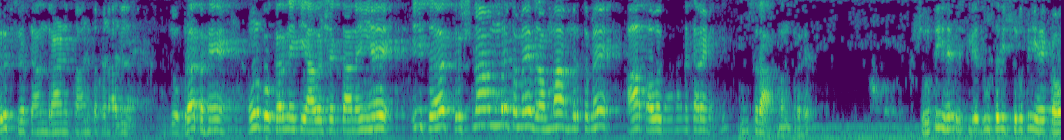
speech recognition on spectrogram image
वृक्ष चांद्राणी शांत आदि जो व्रत हैं, उनको करने की आवश्यकता नहीं है। इस कृष्णामृत में, ब्रह्मामृत में आप अवगमन करें। दूसरा मंत्र है। श्रुति है, इसलिए दूसरी श्रुति है, कहो।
